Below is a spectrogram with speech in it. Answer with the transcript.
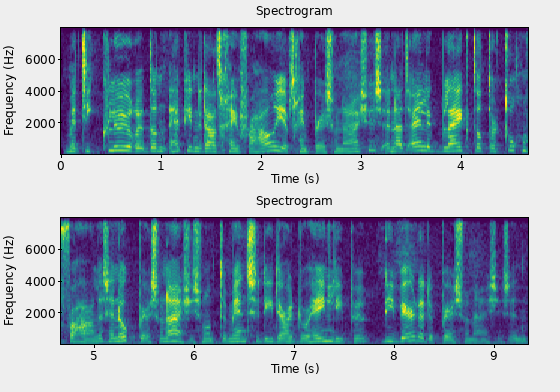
met die kleuren, dan heb je inderdaad geen verhaal, je hebt geen personages. En uiteindelijk blijkt dat er toch een verhaal is en ook personages. Want de mensen die daar doorheen liepen, die werden de personages. En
